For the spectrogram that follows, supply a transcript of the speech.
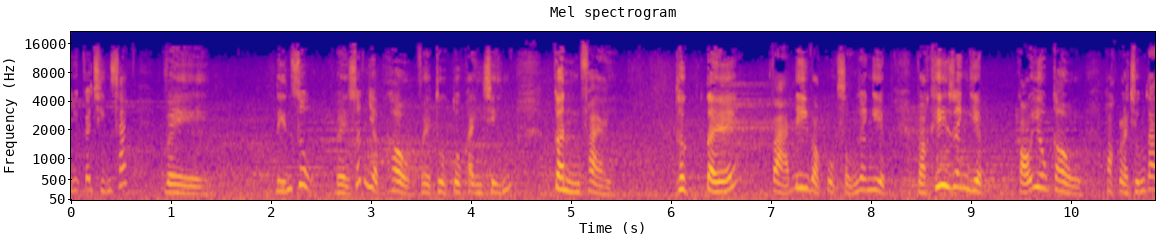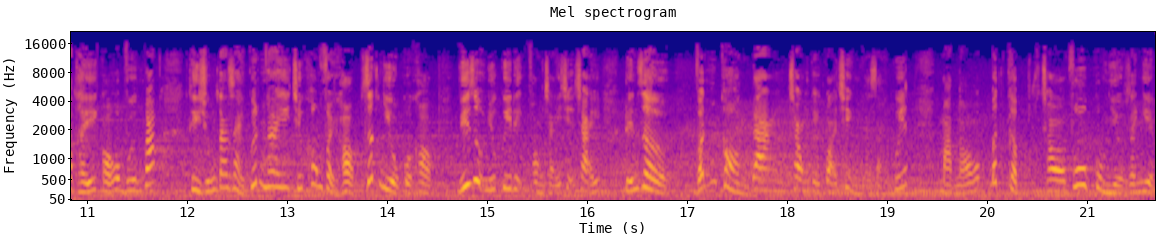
những cái chính sách về tín dụng, về xuất nhập khẩu, về thủ tục hành chính cần phải thực tế và đi vào cuộc sống doanh nghiệp. Và khi doanh nghiệp có yêu cầu hoặc là chúng ta thấy có vướng mắc thì chúng ta giải quyết ngay chứ không phải họp rất nhiều cuộc họp. Ví dụ như quy định phòng cháy chữa cháy đến giờ vẫn còn đang trong cái quá trình là giải quyết mà nó bất cập cho vô cùng nhiều doanh nghiệp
